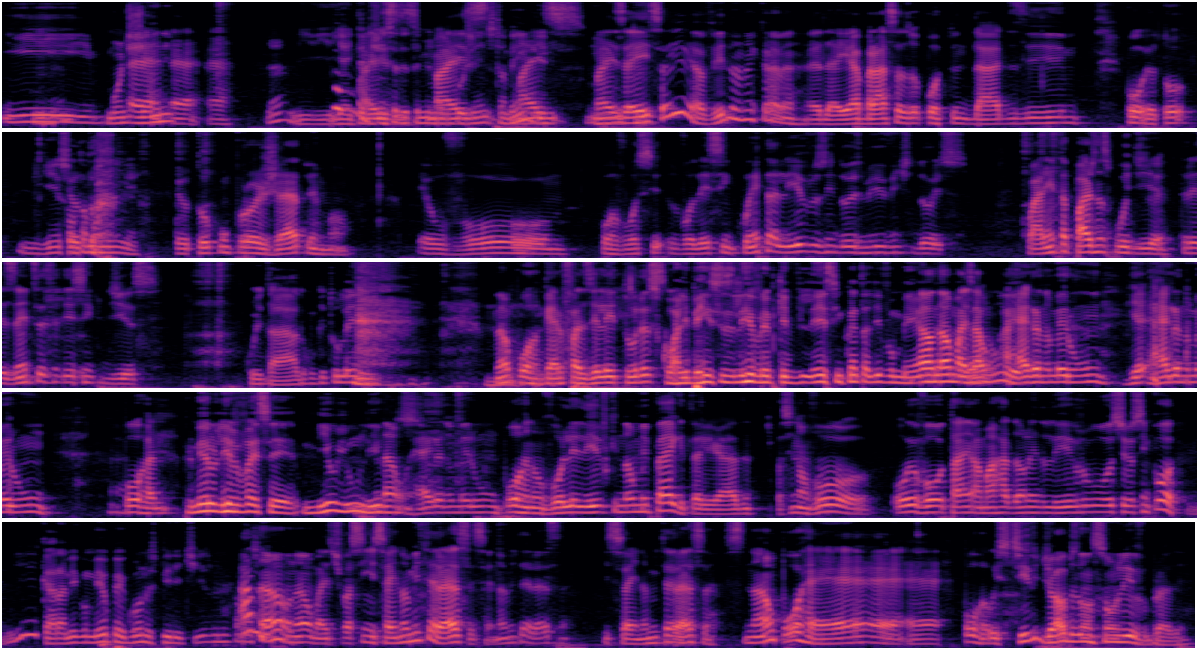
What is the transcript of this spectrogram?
e. Um monte de é, gene. É, é. Né? E, e a inteligência é determinada por genes também. Mas, e- mas e- é isso aí, a vida, né, cara? É daí abraça as oportunidades e. Pô, eu tô, Ninguém solta eu tô- ninguém. eu tô com um projeto, irmão. Eu vou. Pô, vou, vou ler 50 livros em 2022. 40 páginas por dia, 365 dias. Cuidado com o que tu lê. né? Não, porra, quero fazer leituras Escolhe bem esses livros aí, porque ler 50 livros merda. Não, não, mas a, a regra número um. re- Regra número um. Porra, Primeiro livro vai ser mil e um livros. não, regra número um. Porra, não vou ler livro que não me pegue, tá ligado? Tipo assim, não vou. Ou eu vou estar amarradão lendo livro, ou tipo assim, pô. Ih, cara, amigo meu pegou no espiritismo e nunca Ah, mais não, soltou. não, mas tipo assim, isso aí não me interessa, isso aí não me interessa. Isso aí não me interessa. Não, porra, é. é porra, o Steve Jobs lançou um livro, brother.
